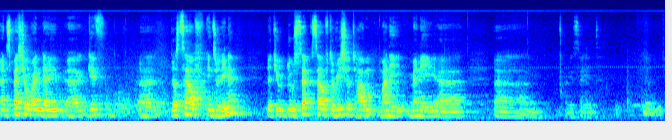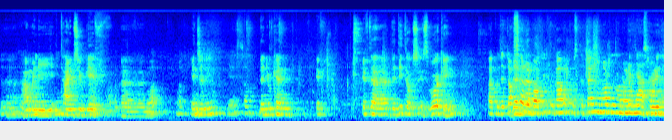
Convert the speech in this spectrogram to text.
and special when they uh, give uh, the self insulin, that you do se- self to research how many many uh, uh, how do you say it? Uh, how many times you give um, What? What? insulin, Yes, so. then you can if if the the detox is working, Ако детокса работи, тогава постепенно може да намалите инсулина.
